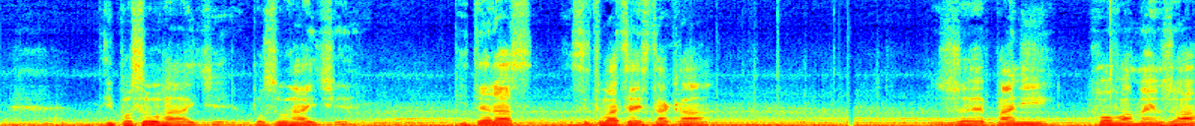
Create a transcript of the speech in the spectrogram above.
I posłuchajcie, posłuchajcie. I teraz sytuacja jest taka, że pani chowa męża,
